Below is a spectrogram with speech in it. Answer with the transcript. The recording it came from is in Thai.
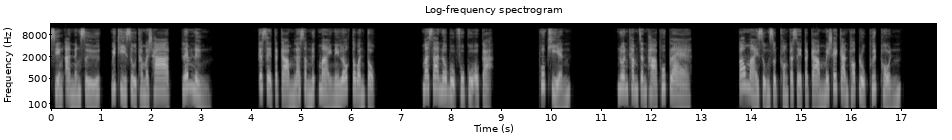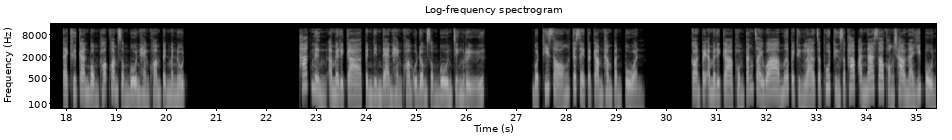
เสียงอ่านหนังสือ วิถีสู่ธรรมชาติ เล่มหนึ่ง เกษตรกรรมและสำนึกใหม่ในโลกตะวันตก มาซาโนบุฟุกุโอกะ ผู้เขียน นวลคำจันพาผู้แปล เป้าหมายสูงสุดของเกษตรกรรมไม่ใช่การเพาะปลูกพืชผล แต่คือการบ่มเพาะความสมบูรณ์แห่งความเป็นมนุษย์ ภาคหนึ่งอเมริกาเป็นดินแดนแห่งความอุดมสมบูรณ์จริงหรือ บทที่สองเกษตรกรรมทำปั่นป่วน ก่อนไปอเมริกาผมตั้งใจว่าเมื่อไปถึงแล้วจะพูดถึงสภาพอันน่าเศร้าของชาวนาญี่ปุ่น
